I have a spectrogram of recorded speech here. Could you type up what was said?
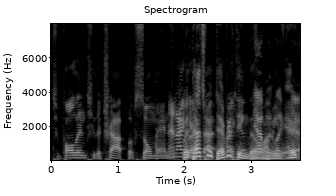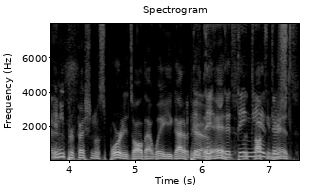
to fall into the trap of so many. And I But that's that. with everything, get though. Yeah, I mean, like, a- yeah. any professional sport, it's all that way. You got to But pay the, the, heads, the thing is, talking there's heads.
